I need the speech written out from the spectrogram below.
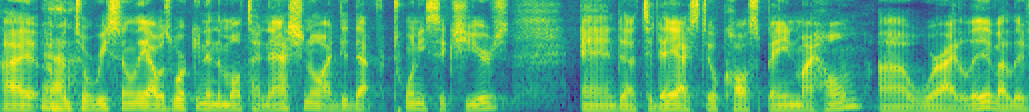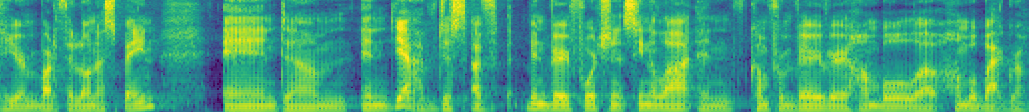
I, yeah. Up until recently, I was working in the multinational. I did that for 26 years. And uh, today I still call Spain my home, uh, where I live. I live here in Barcelona, Spain. And um, and yeah, I've just I've been very fortunate, seen a lot, and come from very very humble uh, humble background.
